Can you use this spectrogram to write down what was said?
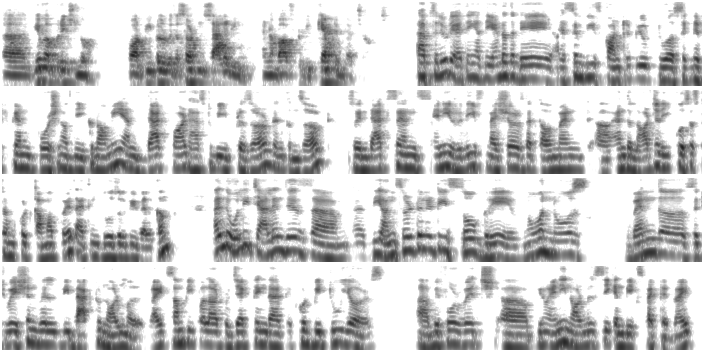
uh, give a bridge loan for people with a certain salary and above to be kept in their jobs. Absolutely. I think at the end of the day, SMBs contribute to a significant portion of the economy, and that part has to be preserved and conserved. So, in that sense, any relief measures that government uh, and the larger ecosystem could come up with, I think those will be welcome. And the only challenge is um, the uncertainty is so grave. No one knows when the situation will be back to normal, right? Some people are projecting that it could be two years uh, before which uh, you know any normalcy can be expected, right?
